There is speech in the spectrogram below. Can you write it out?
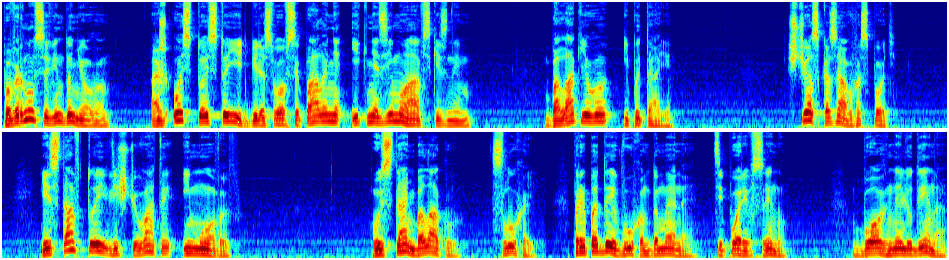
Повернувся він до нього. Аж ось той стоїть біля свого всепалення і князі Моавські з ним. Балак його і питає, Що сказав Господь? І став той віщувати і мовив Устань, Балаку, слухай, припади вухом до мене, ціпорів сину. Бог не людина,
